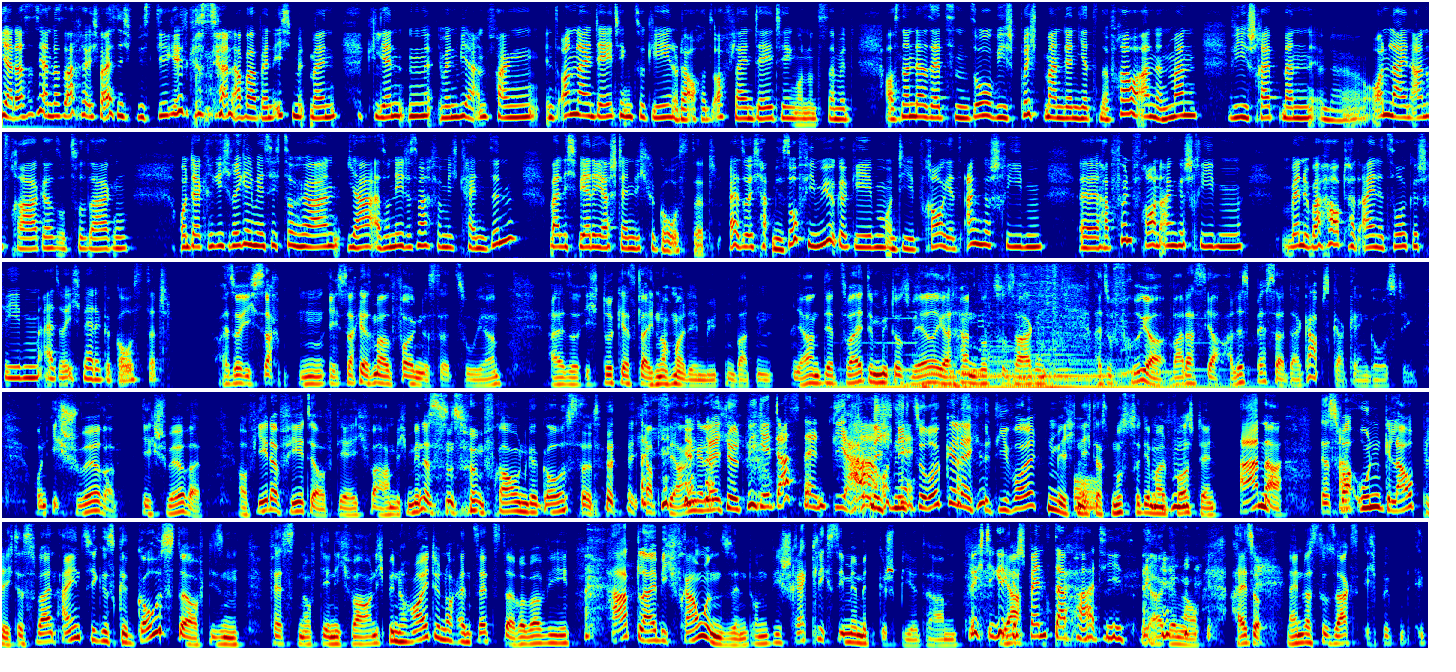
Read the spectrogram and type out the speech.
Ja, das ist ja eine Sache, ich weiß nicht, wie es dir geht, Christian, aber wenn ich mit meinen Klienten, wenn wir anfangen, ins Online-Dating zu gehen oder auch ins Offline-Dating und uns damit auseinandersetzen, so, wie spricht man denn jetzt eine Frau an, einen Mann? Wie schreibt man eine Online-Anfrage sozusagen? Und da kriege ich regelmäßig zu hören, ja, also nee, das macht für mich keinen Sinn, weil ich werde ja ständig geghostet. Also ich habe mir so viel Mühe gegeben und die Frau jetzt angeschrieben, äh, habe fünf Frauen angeschrieben, wenn überhaupt hat eine zurückgeschrieben, also ich werde geghostet. Also ich sag, mh, ich sag jetzt mal Folgendes dazu, ja. Also ich drücke jetzt gleich nochmal den Mythen-Button. Ja, und der zweite Mythos wäre ja dann sozusagen, also früher war das ja alles besser, da gab es gar kein Ghosting. Und ich schwöre, ich schwöre, auf jeder Fete, auf der ich war, haben mich mindestens fünf Frauen geghostet. Ich habe sie angelächelt. Wie geht das denn? Die haben Ah, mich okay. nicht zurückgelächelt, die wollten mich Oh. nicht. Das musst du dir mal Mhm. vorstellen. Anna, das war unglaublich. Das war ein einziges Geghoster auf diesen Festen, auf denen ich war. Und ich bin heute noch entsetzt darüber, wie hartleibig Frauen sind und wie schrecklich sie mir mitgespielt haben. Richtige Ja. Gespensterpartys. Ja, genau. Also, nein, was du sagst, ich,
